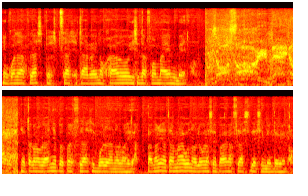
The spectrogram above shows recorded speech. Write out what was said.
encuentra a Flash, pero Flash está re enojado y se transforma en Venom. Y está con la araña, pero después Flash vuelve a la normalidad. Para no más, bueno, logra separar a Flash del simbionte Venom.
